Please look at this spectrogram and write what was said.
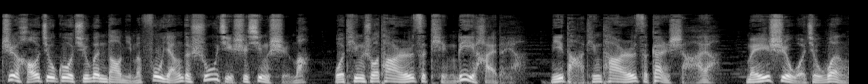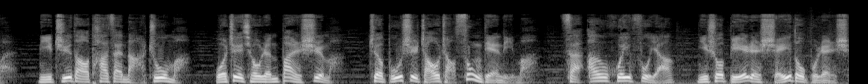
志豪就过去问道：“你们阜阳的书记是姓史吗？我听说他儿子挺厉害的呀，你打听他儿子干啥呀？”“没事，我就问问。你知道他在哪住吗？我这求人办事嘛，这不是找找送点礼吗？”在安徽阜阳，你说别人谁都不认识，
